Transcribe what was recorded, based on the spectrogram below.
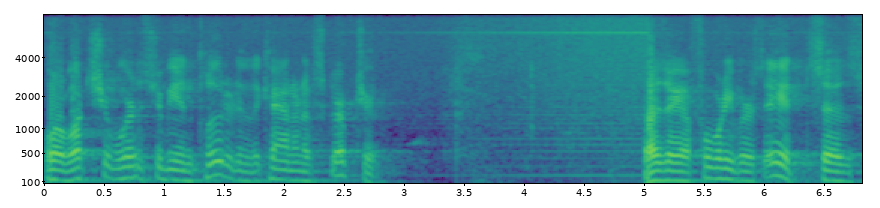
or what should, words should be included in the canon of Scripture. Isaiah 40, verse 8 says,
